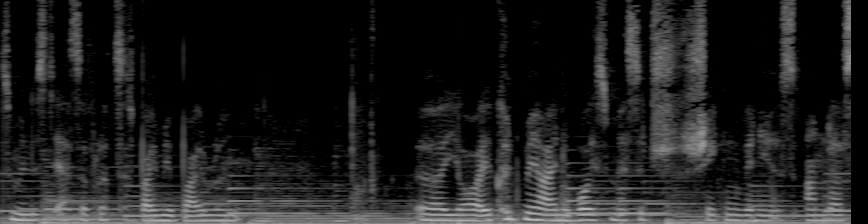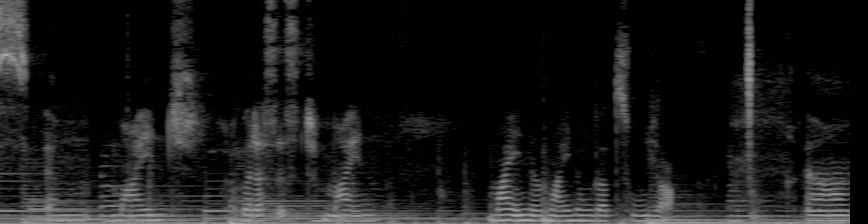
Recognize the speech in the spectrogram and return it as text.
Zumindest erster Platz ist bei mir Byron. Äh, ja, ihr könnt mir eine Voice Message schicken, wenn ihr es anders ähm, meint, aber das ist mein, meine Meinung dazu, ja. Ähm,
